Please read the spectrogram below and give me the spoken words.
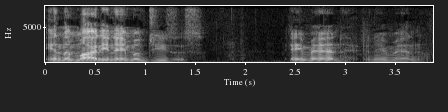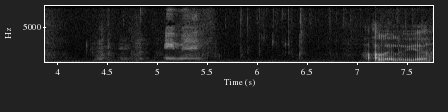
In the mighty name of Jesus. Amen and amen. Hallelujah.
